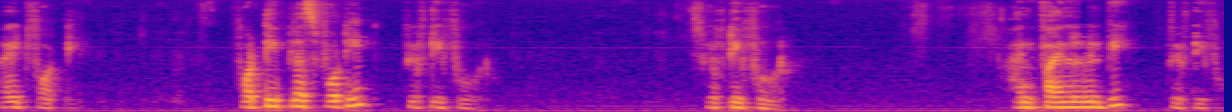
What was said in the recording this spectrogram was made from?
Right 40 40 plus 14 54 54 and final will be 54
